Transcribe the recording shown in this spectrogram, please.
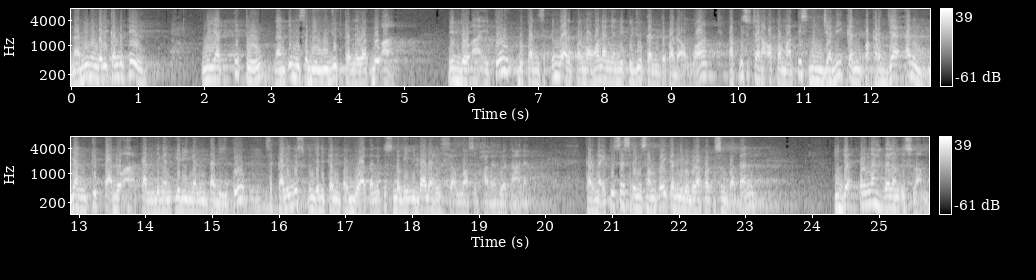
Nabi memberikan detil. Niat itu nanti bisa diwujudkan lewat doa. Di doa itu bukan sekedar permohonan yang ditujukan kepada Allah, tapi secara otomatis menjadikan pekerjaan yang kita doakan dengan iringan tadi itu sekaligus menjadikan perbuatan itu sebagai ibadah di sisi Allah Subhanahu wa taala. Karena itu saya sering sampaikan di beberapa kesempatan tidak pernah dalam Islam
